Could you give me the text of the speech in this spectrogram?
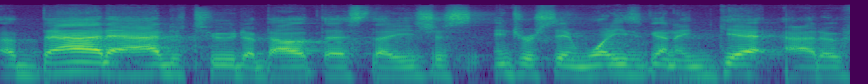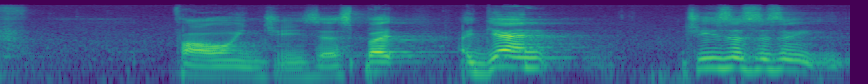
a bad attitude about this, that he's just interested in what he's going to get out of following Jesus. But again, Jesus isn't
